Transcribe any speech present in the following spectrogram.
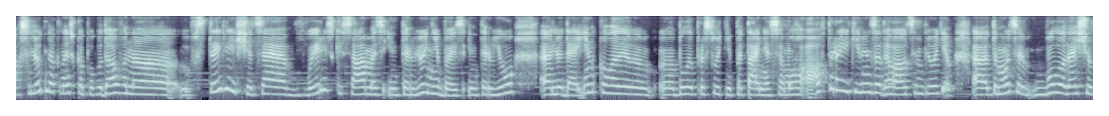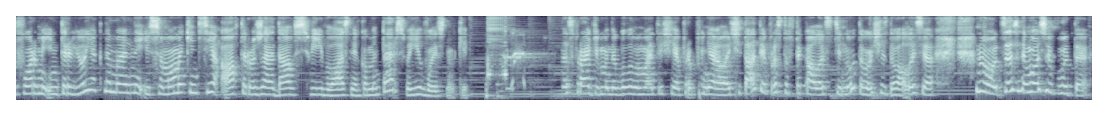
абсолютно книжка побудована в стилі, що це вирізки саме з інтерв'ю, ніби з інтерв'ю людей. Інколи були присутні питання самого автора, які він задавав цим людям. Е, тому це було дещо в формі інтерв'ю, як на мене, і в самому кінці автор вже дав свій власний коментар, свої висновки. Насправді в мене були моменти, що я припиняла читати, я просто втикала в стіну, тому що здавалося, ну це ж не може бути.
